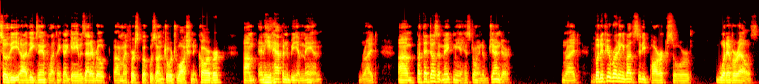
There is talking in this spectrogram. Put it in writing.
So the uh, the example I think I gave is that I wrote uh, my first book was on George Washington Carver, um, and he happened to be a man, right? Um, but that doesn't make me a historian of gender, right? Mm-hmm. But if you're writing about city parks or whatever else,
